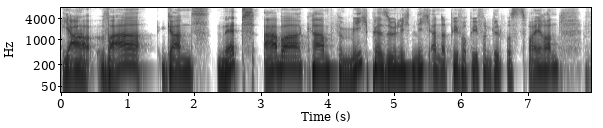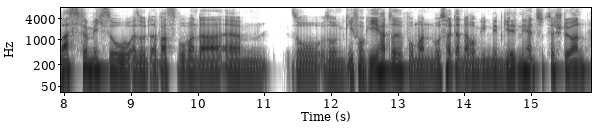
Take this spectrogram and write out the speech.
ja, war ganz nett, aber kam für mich persönlich nicht an das PvP von Guild Wars 2 ran, was für mich so, also was, wo man da ähm, so, so ein GVG hatte, wo man, wo es halt dann darum ging, den Gildenherrn zu zerstören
